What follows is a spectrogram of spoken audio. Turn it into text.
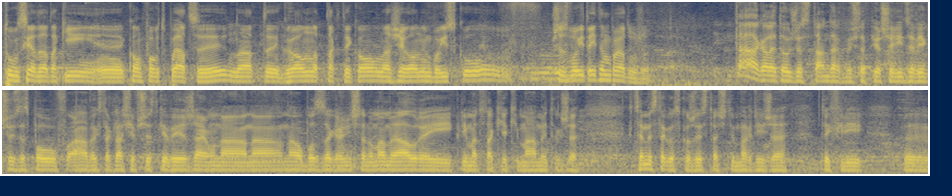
Turcja da taki e, komfort pracy nad grą, nad taktyką na zielonym boisku w przyzwoitej temperaturze. Tak, ale to już jest standard. Myślę w pierwszej lidze większość zespołów, a w Ekstraklasie wszystkie wyjeżdżają na, na, na obozy zagraniczne. No mamy aurę i klimat taki, jaki mamy, także chcemy z tego skorzystać, tym bardziej, że w tej chwili y,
